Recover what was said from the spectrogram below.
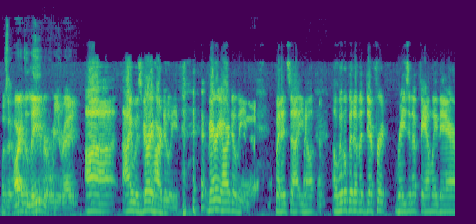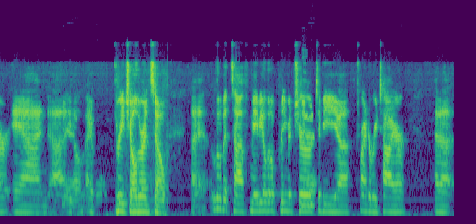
Was it hard to leave, or were you ready? Uh, I was very hard to leave. very hard to leave. Yeah but it's uh, you know a little bit of a different raising a family there, and uh, you know I have three children, so uh, a little bit tough, maybe a little premature yeah. to be uh, trying to retire at a,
